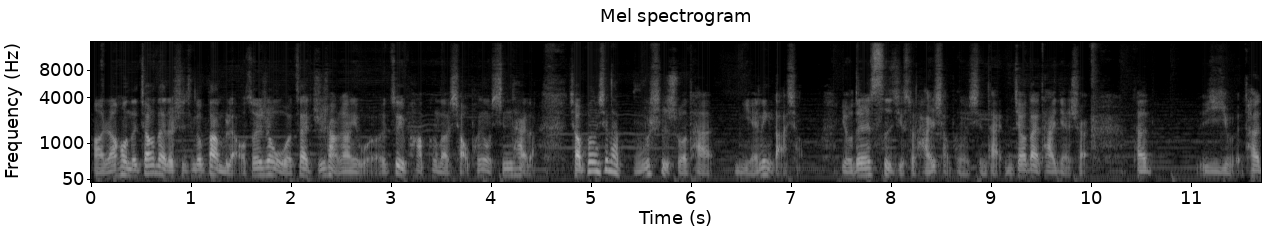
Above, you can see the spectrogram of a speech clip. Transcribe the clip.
啊，然后呢，交代的事情都办不了。所以说我在职场上，我最怕碰到小朋友心态的。小朋友现在不是说他年龄大小，有的人四十几岁还是小朋友心态，你交代他一件事儿，他以为他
